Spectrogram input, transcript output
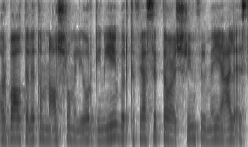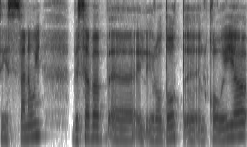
أربعة وتلاتة من عشرة مليار جنيه بارتفاع ستة وعشرين في المية على أساس سنوي بسبب آه، الإيرادات القوية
